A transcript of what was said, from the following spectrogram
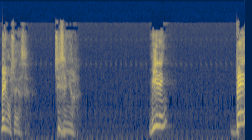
ven Oseas, sí Señor, miren, ve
